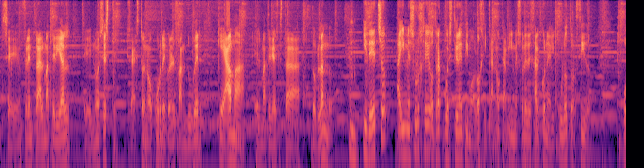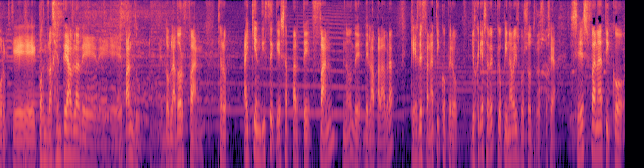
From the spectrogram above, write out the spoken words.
se enfrenta al material eh, no es este. O sea, esto no ocurre con el fanduber que ama el material que está doblando. Hmm. Y de hecho, ahí me surge otra cuestión etimológica, ¿no? Que a mí me suele dejar con el culo torcido. Porque cuando la gente habla de, de fandub, el doblador fan, claro, hay quien dice que esa parte fan, ¿no? De, de, la palabra, que es de fanático, pero yo quería saber qué opinabais vosotros. O sea, ¿se es fanático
